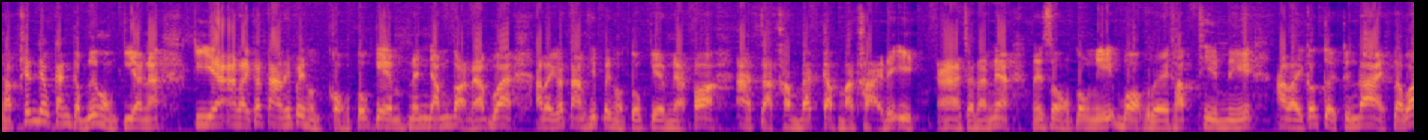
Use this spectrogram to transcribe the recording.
ครับ เช่นเดียวกันกับเรื่องของเกียร์นะ เกียร์อะไรก็ตามที่เป็นของของตัวเกมเน้นย้ำก่อนนะครับว่าอะไรก็ตามที่เป็นของตัวเกมเนี่ยก็อาจจะคัมแบ็กกลับมาขายได้อีกอ่าฉะนั้นเนี่ยในส่วนของตรงนี้บอกเลยครับ ทีมนี้อะไรก็เกิดขึ้นได้ แต่ว่า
